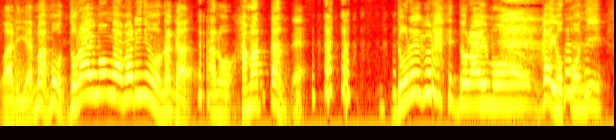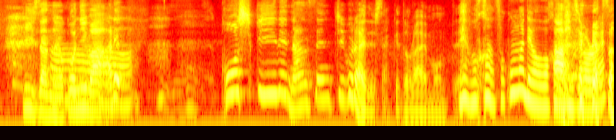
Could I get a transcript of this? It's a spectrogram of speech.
割合、まあもうドラえもんがあまりにもなんかあのハマったんで どれぐらいドラえもんが横に ひーさんの横にはあれ公式で何センチぐらいでしたっけ？ドラえもんって。えわかんそこまではわかんないんじゃない？そ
